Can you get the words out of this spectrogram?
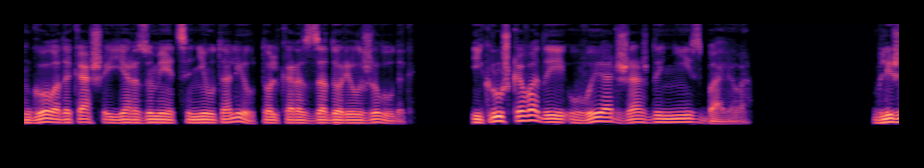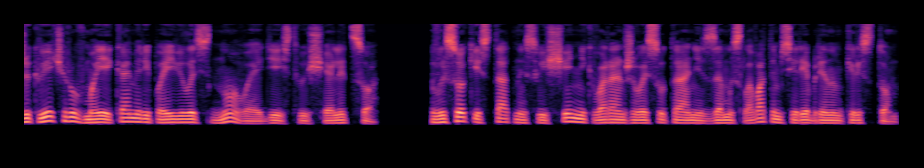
Голода кашей я, разумеется, не утолил, только раззадорил желудок и кружка воды, увы, от жажды не избавила. Ближе к вечеру в моей камере появилось новое действующее лицо. Высокий статный священник в оранжевой сутане с замысловатым серебряным крестом.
